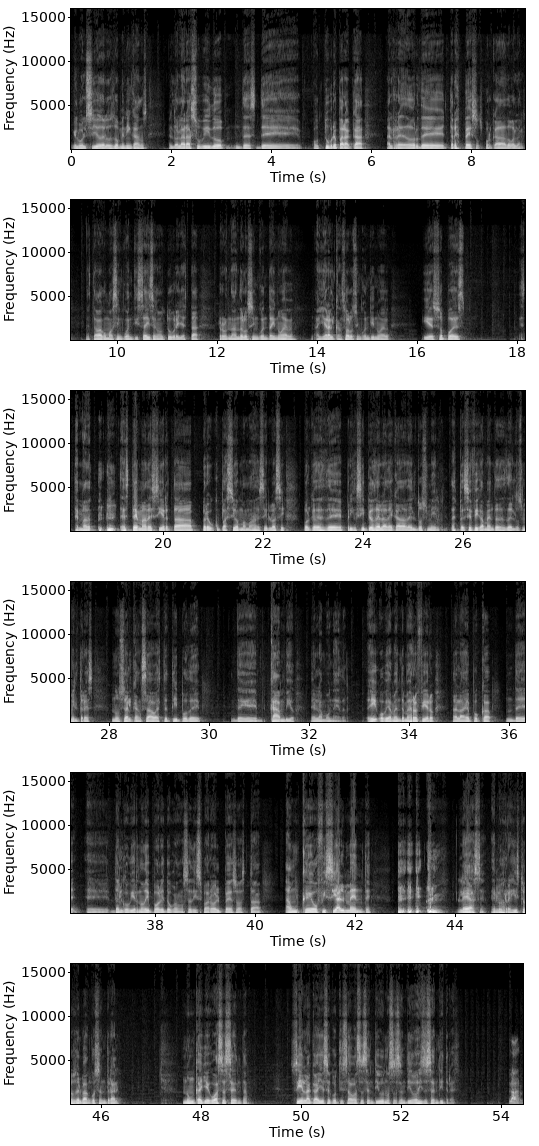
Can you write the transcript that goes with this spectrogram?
el bolsillo de los dominicanos. El dólar ha subido desde octubre para acá alrededor de 3 pesos por cada dólar. Estaba como a 56 en octubre, ya está rondando los 59. Ayer alcanzó los 59 y eso pues es tema, de, es tema de cierta preocupación, vamos a decirlo así, porque desde principios de la década del 2000, específicamente desde el 2003, no se alcanzaba este tipo de, de cambio en la moneda. Y obviamente me refiero a la época de, eh, del gobierno de Hipólito cuando se disparó el peso hasta, aunque oficialmente, léase, en los registros del Banco Central, nunca llegó a 60, sí en la calle se cotizaba 61, 62 y 63. Claro.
